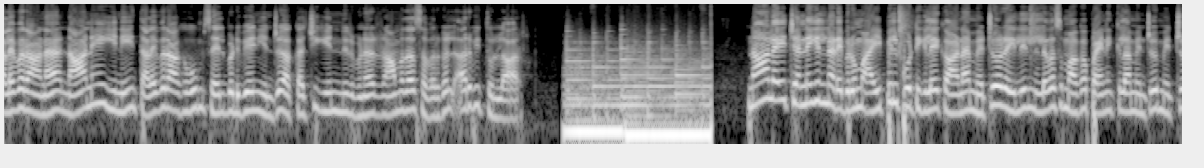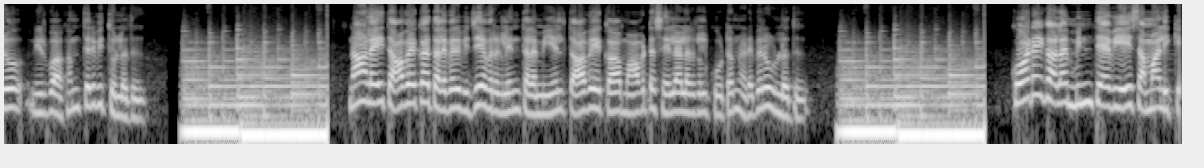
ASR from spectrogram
தலைவரான நானே இனி தலைவராகவும் செயல்படுவேன் என்று அக்கட்சியின் நிறுவனர் ராமதாஸ் அவர்கள் அறிவித்துள்ளார். நாளை சென்னையில் நடைபெறும் ஐபிஎல் போட்டிகளை காண மெட்ரோ ரயிலில் இலவசமாக பயணிக்கலாம் என்று மெட்ரோ நிர்வாகம் தெரிவித்துள்ளது. நாளை தாவேகா தலைவர் விஜய் அவர்களின் தலைமையில் தாவேகா மாவட்ட செயலாளர்கள் கூட்டம் நடைபெற உள்ளது கோடைகால மின் தேவையை சமாளிக்க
